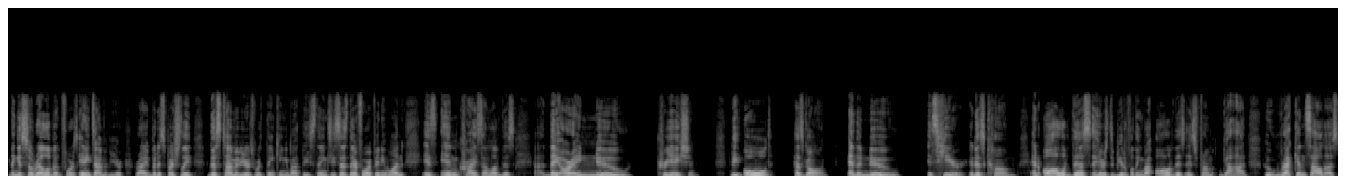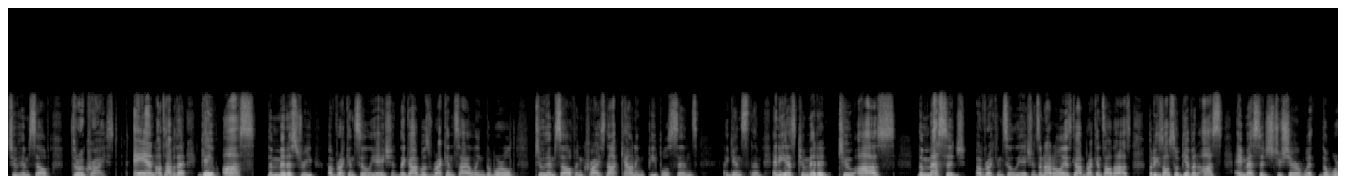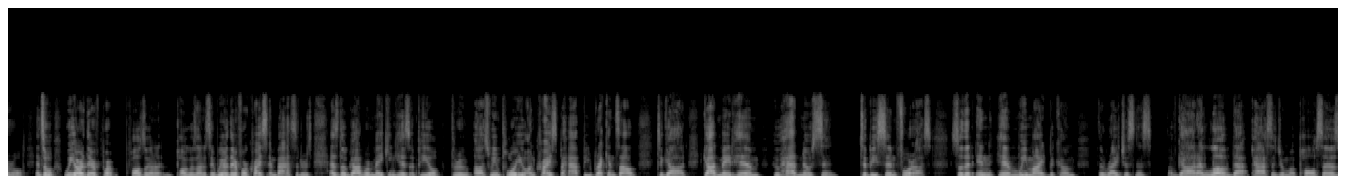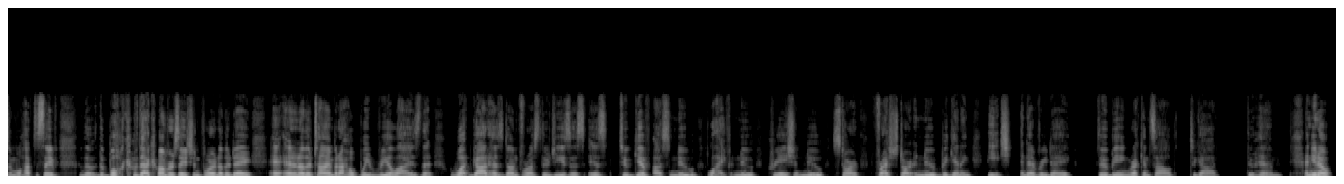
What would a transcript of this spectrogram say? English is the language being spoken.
I think is so relevant for us any time of year, right? But especially this time of year as we're thinking about these things. He says, Therefore, if anyone is in Christ, I love this, uh, they are a new creation. The old has gone and the new is here. It has come. And all of this, here's the beautiful thing about all of this is from God who reconciled us to himself through Christ. And on top of that, gave us the ministry of reconciliation, that God was reconciling the world to himself in Christ, not counting people's sins against them. And he has committed to us the message of reconciliation. So not only has God reconciled us, but he's also given us a message to share with the world. And so we are therefore, Paul goes on to say, we are therefore Christ's ambassadors, as though God were making his appeal through us. We implore you on Christ's behalf, be reconciled to God. God made him who had no sin to be sin for us, so that in him we might become the righteousness of God. I love that passage and what Paul says, and we'll have to save the, the bulk of that conversation for another day and, and, another time. But I hope we realize that what God has done for us through Jesus is to give us new life, new creation, new start, fresh start, a new beginning each and every day through being reconciled to God through Him. And you know,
